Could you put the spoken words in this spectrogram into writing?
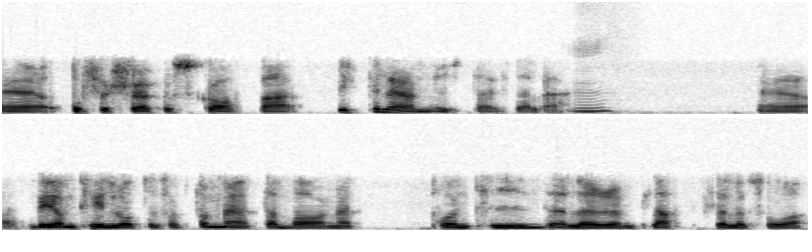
Eh, och försök att skapa ytterligare en yta istället. Mm. Eh, att be om tillåtelse att få möta barnet på en tid eller en plats eller så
